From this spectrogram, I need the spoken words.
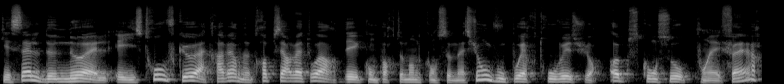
qui est celle de Noël. Et il se trouve que à travers notre observatoire des comportements de consommation, que vous pouvez retrouver sur obsconso.fr,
